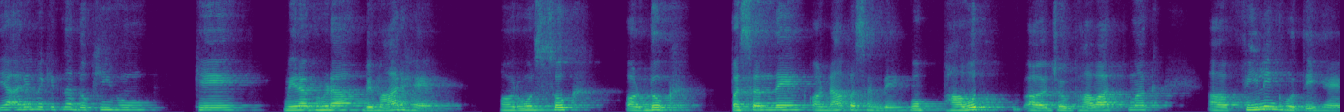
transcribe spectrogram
या अरे मैं कितना दुखी हूँ कि मेरा घोड़ा बीमार है और वो सुख और दुख पसंदे और नापसंदे, वो भावुक जो भावात्मक फीलिंग होती है,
